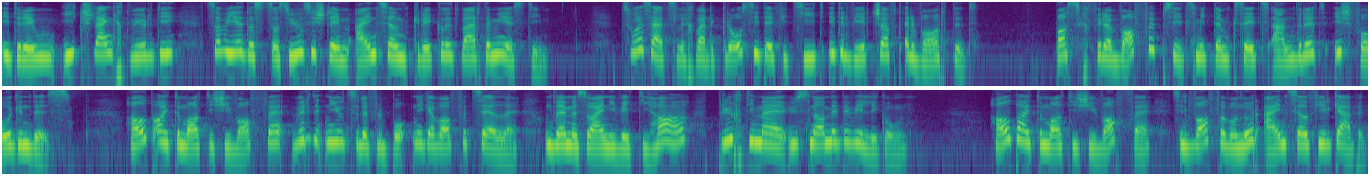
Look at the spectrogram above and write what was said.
in der EU eingeschränkt würde, sowie dass das Asylsystem einzeln geregelt werden müsste. Zusätzlich werden grosse Defizite in der Wirtschaft erwartet. Was sich für einen Waffenbesitz mit dem Gesetz ändert, ist folgendes. Halbautomatische Waffen würden nie zu den verbotenen Waffen zählen und wenn man so eine wette haben, bräuchte man eine Ausnahmebewilligung. Halbautomatische Waffen sind Waffen, die nur Einzelfeuer geben,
